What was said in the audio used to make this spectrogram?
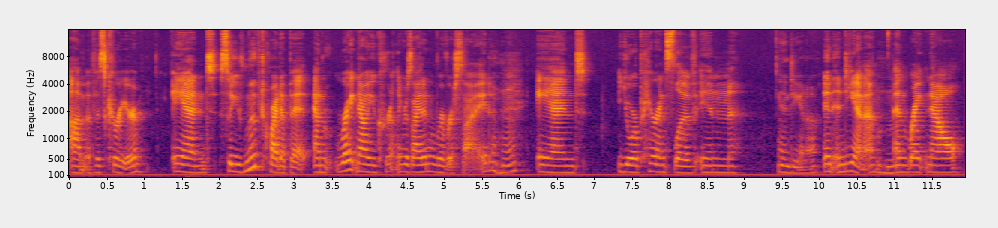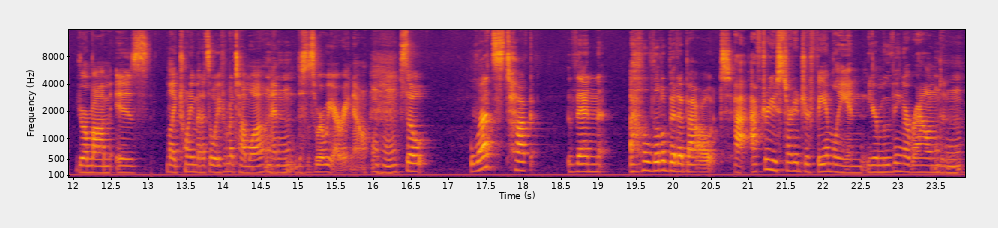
um, of his career. And so you've moved quite a bit, and right now you currently reside in Riverside, mm-hmm. and your parents live in Indiana. in Indiana, mm-hmm. and right now your mom is like 20 minutes away from Ottumwa, and mm-hmm. this is where we are right now. So let's talk then a little bit about uh, after you started your family and you're moving around and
